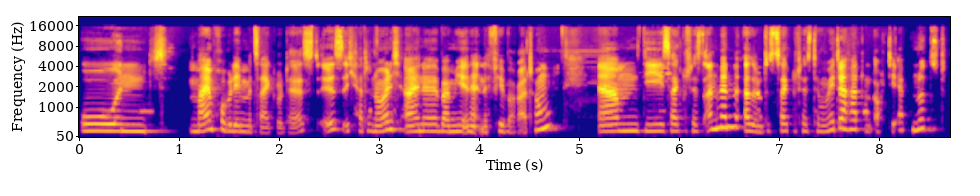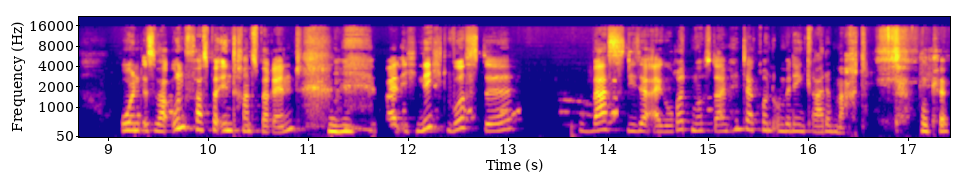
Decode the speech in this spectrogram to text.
Und mein Problem mit Cyclotest ist, ich hatte neulich eine bei mir in der NFP-Beratung, ähm, die Cyclotest anwendet, also das Cyclotest-Thermometer hat und auch die App nutzt. Und es war unfassbar intransparent, mhm. weil ich nicht wusste, was dieser Algorithmus da im Hintergrund unbedingt gerade macht. Okay.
